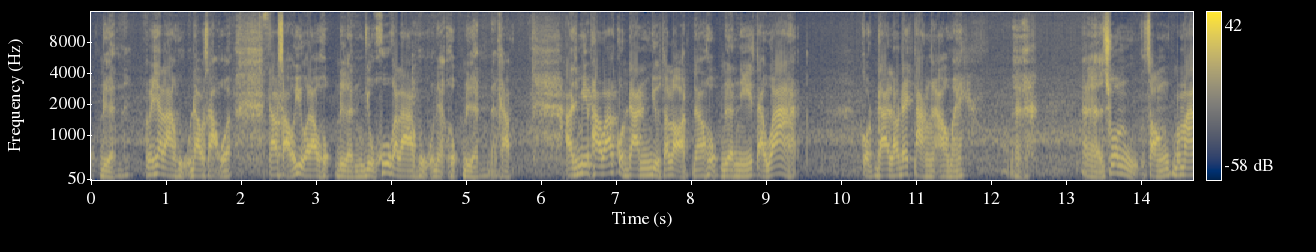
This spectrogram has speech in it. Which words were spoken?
6 เดือน ไม่ใช่ราหูดาวเสาร์อะดาวเสาร์อยู่กับเรา 6 เดือน อยู่คู่กับราหูเนี่ยหเดือนนะครับ อาจจะมีภาวะกดดันอยู่ตลอดนะหเดือนนี้ แต่ว่ากดดันแล้วได้ตังค์เอาไหมช่วงสองประมาณ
